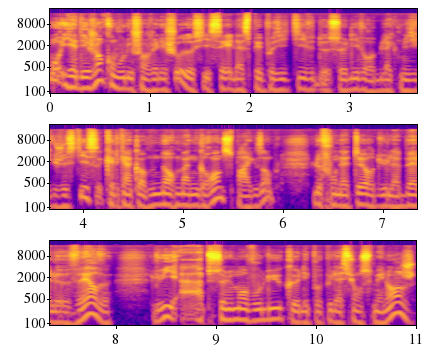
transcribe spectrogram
Bon, il y a des gens qui ont voulu changer les choses aussi. C'est l'aspect positif de ce livre Black Music Justice. Quelqu'un comme Norman Granz, par exemple, le fondateur du label Verve, lui a absolument voulu que les populations se mélangent.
